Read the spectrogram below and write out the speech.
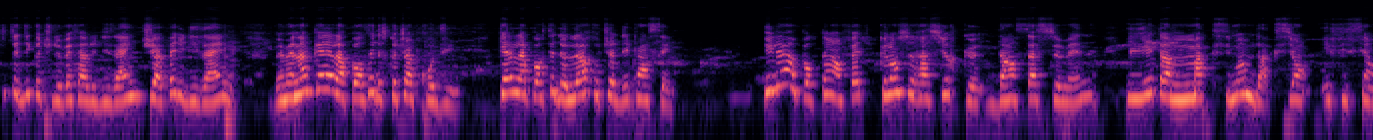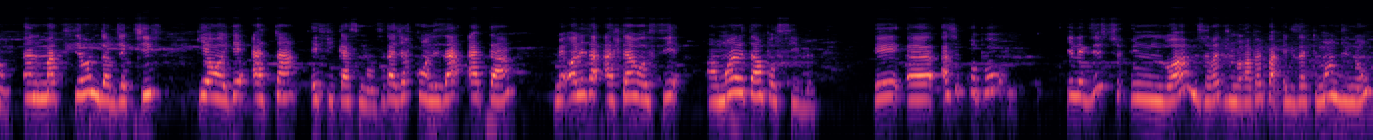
tu te dis que tu devais faire du design, tu as fait du design, mais maintenant, quelle est la portée de ce que tu as produit? Quelle est la portée de l'heure que tu as dépensée il est important en fait que l'on se rassure que dans sa semaine, il y ait un maximum d'actions efficientes, un maximum d'objectifs qui ont été atteints efficacement. C'est-à-dire qu'on les a atteints, mais on les a atteints aussi en moins de temps possible. Et euh, à ce propos, il existe une loi, mais c'est vrai que je ne me rappelle pas exactement du nom,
